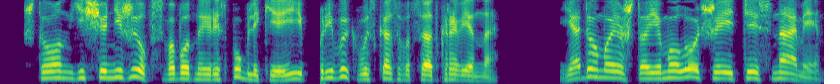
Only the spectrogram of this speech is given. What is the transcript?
— что он еще не жил в свободной республике и привык высказываться откровенно. — Я думаю, что ему лучше идти с нами,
